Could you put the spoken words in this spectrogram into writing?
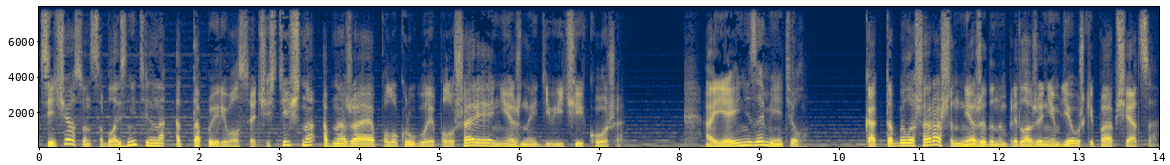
Сейчас он соблазнительно оттопыривался, частично обнажая полукруглые полушария нежной девичьей кожи. А я и не заметил. Как-то был ошарашен неожиданным предложением девушки пообщаться.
